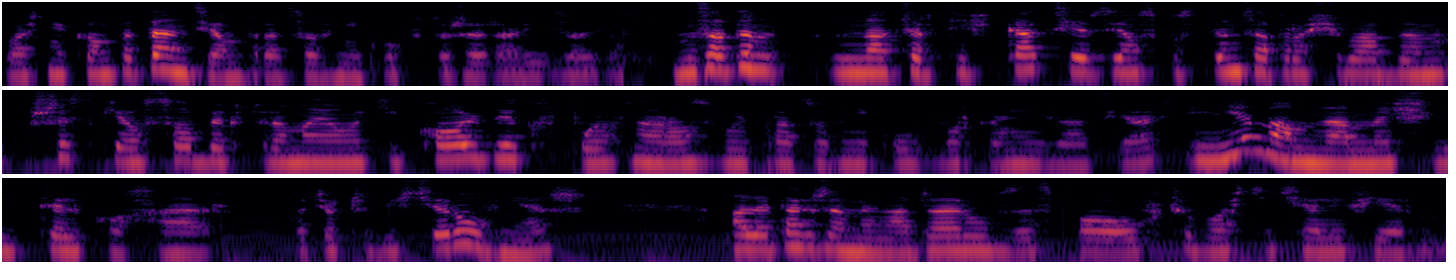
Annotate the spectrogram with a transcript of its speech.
właśnie kompetencjom pracowników, którzy realizują. Zatem na certyfikację w związku z tym zaprosiłabym wszystkie osoby, które mają jakikolwiek wpływ na rozwój pracowników w organizacjach i nie mam na myśli tylko HR, choć oczywiście również, ale także menadżerów zespołów czy właścicieli firm.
